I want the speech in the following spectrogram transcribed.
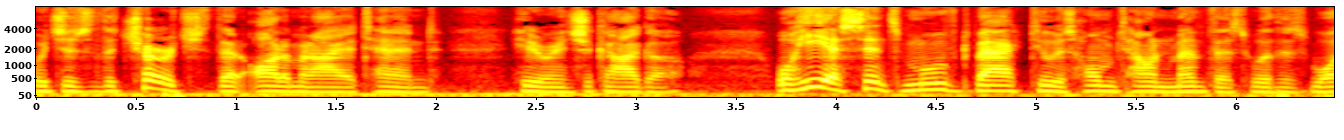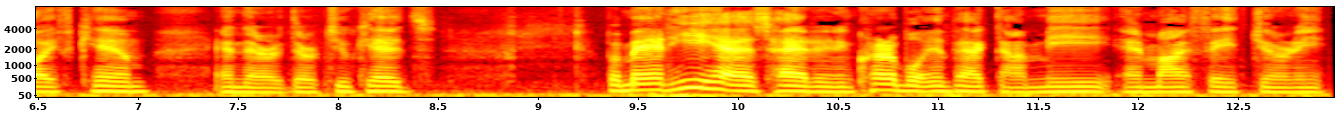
which is the church that Autumn and I attend here in Chicago. Well, he has since moved back to his hometown Memphis with his wife Kim and their their two kids. But man, he has had an incredible impact on me and my faith journey,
